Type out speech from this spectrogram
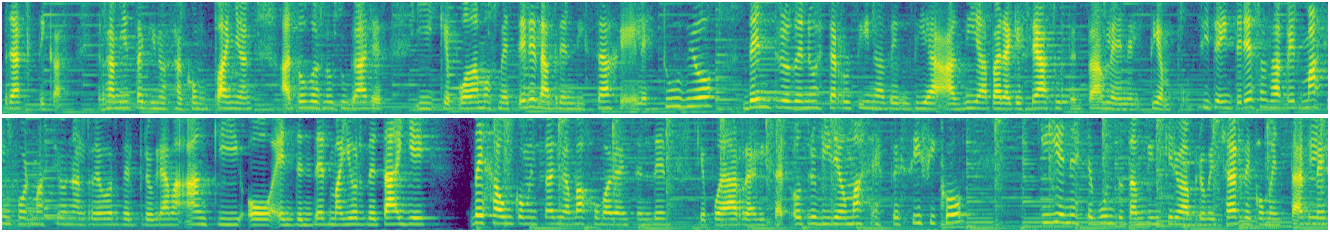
prácticas, herramientas que nos acompañan a todos los lugares y que podamos meter el aprendizaje, el estudio dentro de nuestra rutina del día a día para que sea sustentable en el tiempo. Si te interesa saber más información alrededor del programa Anki o entender mayor detalle deja un comentario abajo para entender que pueda realizar otro video más específico. Y en este punto también quiero aprovechar de comentarles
